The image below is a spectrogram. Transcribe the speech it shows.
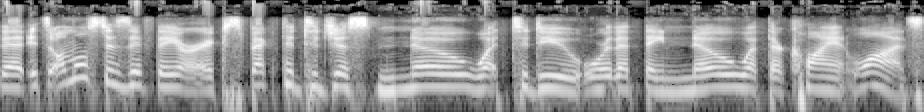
that it's almost as if they are expected to just know what to do or that they know what their client wants.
